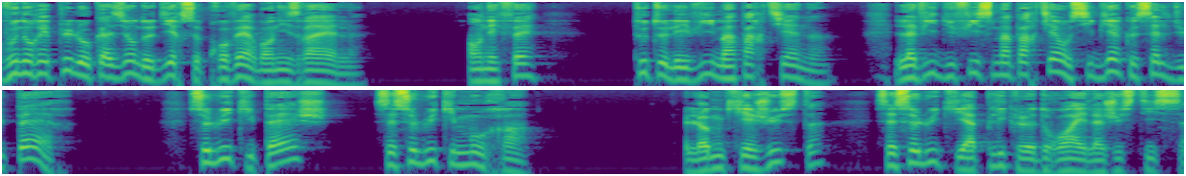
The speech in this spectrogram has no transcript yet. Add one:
vous n'aurez plus l'occasion de dire ce proverbe en Israël. En effet, toutes les vies m'appartiennent. La vie du Fils m'appartient aussi bien que celle du Père. Celui qui pêche, c'est celui qui mourra. L'homme qui est juste, c'est celui qui applique le droit et la justice.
